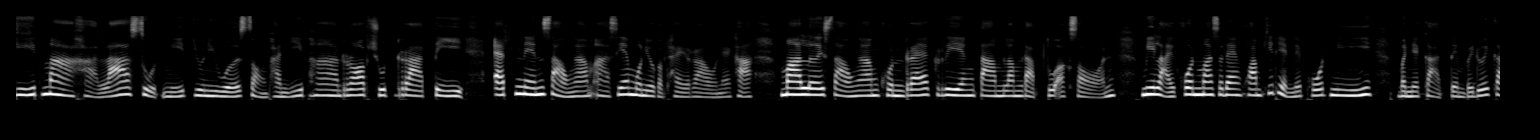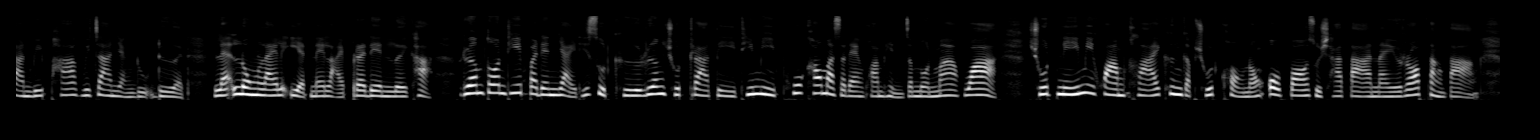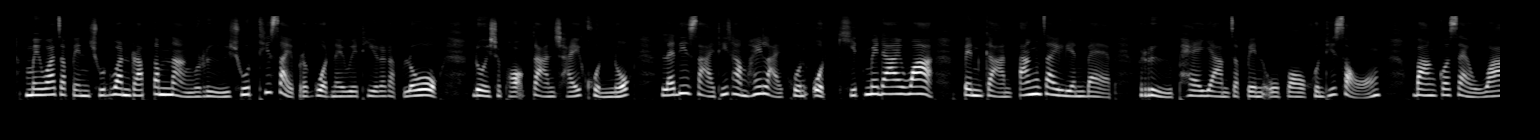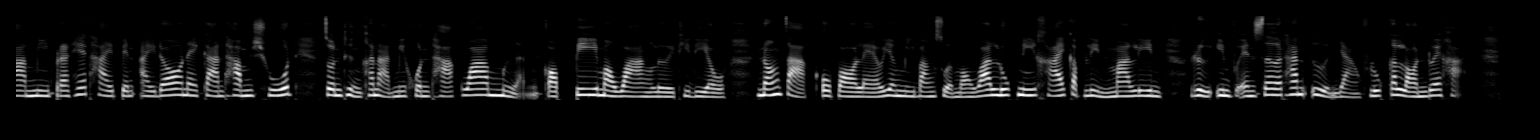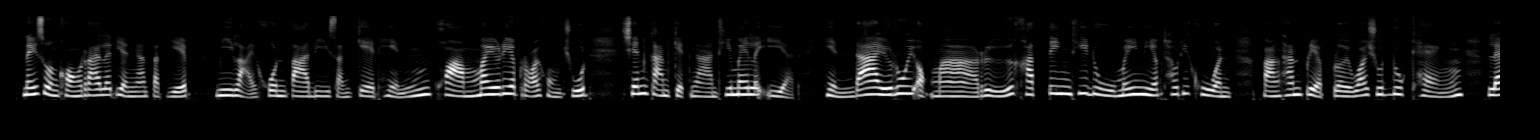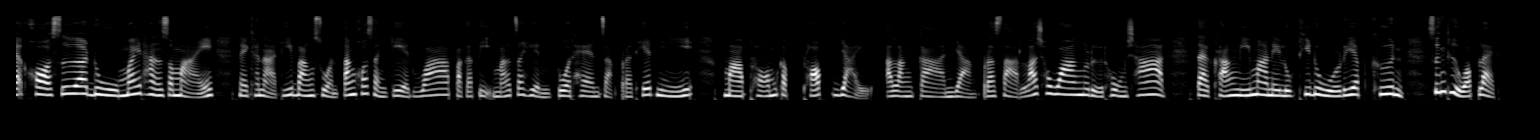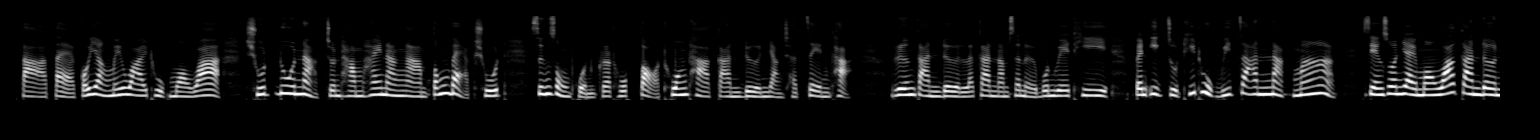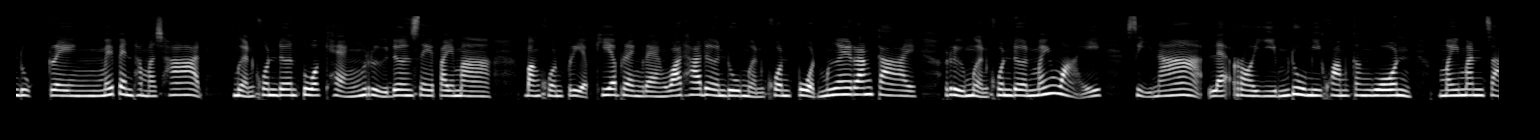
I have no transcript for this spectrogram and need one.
กีดมาค่ะ ล่าสุด Meet Universe 2025 รอบชุดราตรีแอดเน้นสาวงามอาเซียนโมเดลกับไทยเรานะคะ มาเลยสาวงามคนแรกเรียงตามลำดับตัวอักษร มีหลายคนมาแสดงความคิดเห็นในโพสต์นี้ บรรยากาศเต็มไปด้วยการวิพากษ์วิจารณ์อย่างดุเดือด และลงรายละเอียดในหลายประเด็นเลยค่ะ เริ่มต้นที่ประเด็นใหญ่ที่สุดคือเรื่องชุดราตรีที่มีผู้เข้ามาแสดงความเห็นจำนวนมากว่า ชุดนี้มีความคล้ายคลึงกับชุดของน้องโอปอล์สุชาตาในรอบต่างๆไม่ว่าจะเป็นชุดวันรับตำแหน่งหรือชุดที่ใส่ประกวดในเวทีระดับโลก โดยเฉพาะการใช้ขนนก และดีไซน์ที่ทำให้หลายคนอดคิดไม่ได้ว่า เป็นการตั้งใจเรียนแบบ หรือพยายามจะเป็นโอปอลคนที่สองบางก็แซวว่ามีประเทศไทยเป็นไอดอลในการทำชุด จนถึงขนาดมีคนทักว่าเหมือนก๊อปปี้มาวางเลยทีเดียวนอกจากโอปอลแล้วยังมีบางส่วนมองว่าลุคนี้คล้ายกับหลินมาลิน หรืออินฟลูเอนเซอร์ท่านอื่นอย่างฟลุกกะลอนด้วยค่ะ ในส่วนของรายละเอียดงานตัดเย็บ มีหลายคนตาดีสังเกตเห็นความไม่เรียบร้อยของชุด เช่นการเก็บงานที่ไม่ละเอียด เห็นได้รุ่ยออกมา หรือคัตติ้งที่ดูไม่เนียบเท่าที่ควร บางท่านเปรียบเปรยว่าชุดดูแข็ง และคอเสื้อดูไม่ทันสมัย ในขณะที่บางส่วนตั้งข้อสังเกตว่าปกติมักจะเห็นตัวแทนจากประเทศนี้ มาพร้อมกับพร็อพใหญ่อลังการอย่างปราสาทราชวังหรือธงชาติ แต่ครั้งนี้มาในลุคที่ดูเรียบขึ้น ซึ่งถือว่าแปลกตา แต่ก็ยังไม่วายถูกมองว่าชุดดูหนักจนทำให้นางงามต้องแบกชุด ซึ่งส่งผลกระทบต่อท่วงทาการเดินอย่างชัดเจนค่ะ เรื่องการเดินและการนำเสนอบนเวที เป็นอีกจุดที่ถูกวิจารณ์หนักมาก เสียงส่วนใหญ่มองว่าการเดินดุเกรงไม่เป็นธรรมชาติ เหมือนคนเดินตัวแข็งหรือเดินเซไปมา บางคนเปรียบเทียบแรงๆว่าถ้าเดินดูเหมือนคนปวดเมื่อยร่างกาย หรือเหมือนคนเดินไม่ไหว สีหน้าและรอยยิ้มดูมีความกังวล ไม่มั่นใจ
